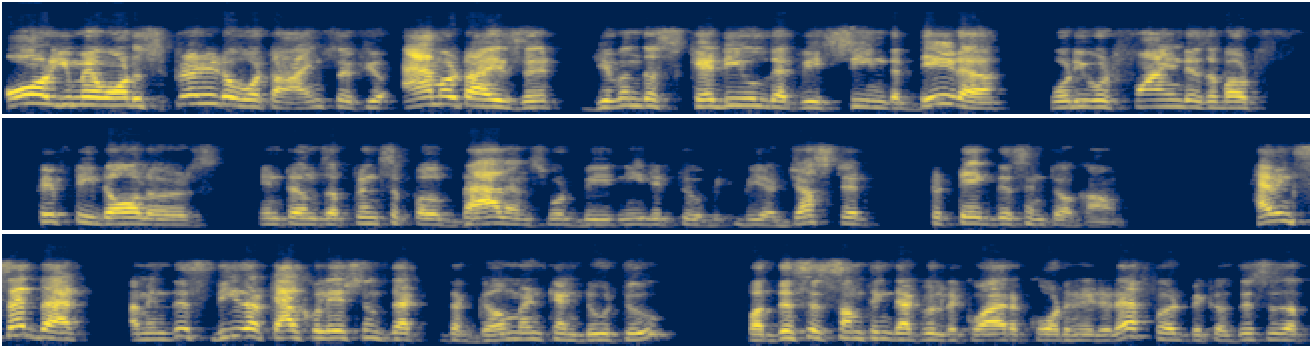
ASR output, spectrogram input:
Or you may want to spread it over time. So if you amortize it, given the schedule that we see in the data, what you would find is about $50 in terms of principal balance would be needed to be adjusted to take this into account. Having said that, I mean, this, these are calculations that the government can do too, but this is something that will require a coordinated effort because this is a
